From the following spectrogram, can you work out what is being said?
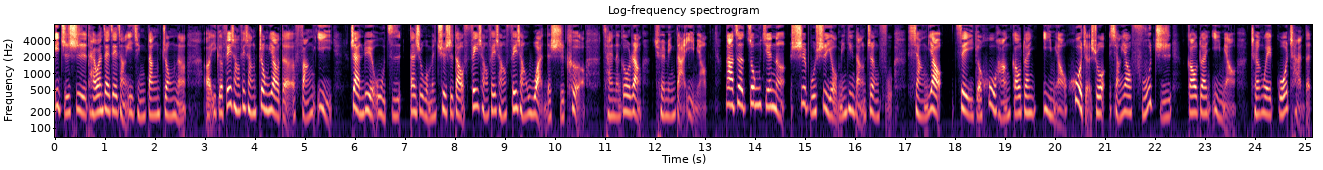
一直是台湾在这场疫情当中呢，呃，一个非常非常重要的防疫战略物资，但是我们却是到非常非常非常晚的时刻，才能够让全民打疫苗。那这中间呢，是不是有民进党政府想要这一个护航高端疫苗，或者说想要扶植高端疫苗成为国产的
